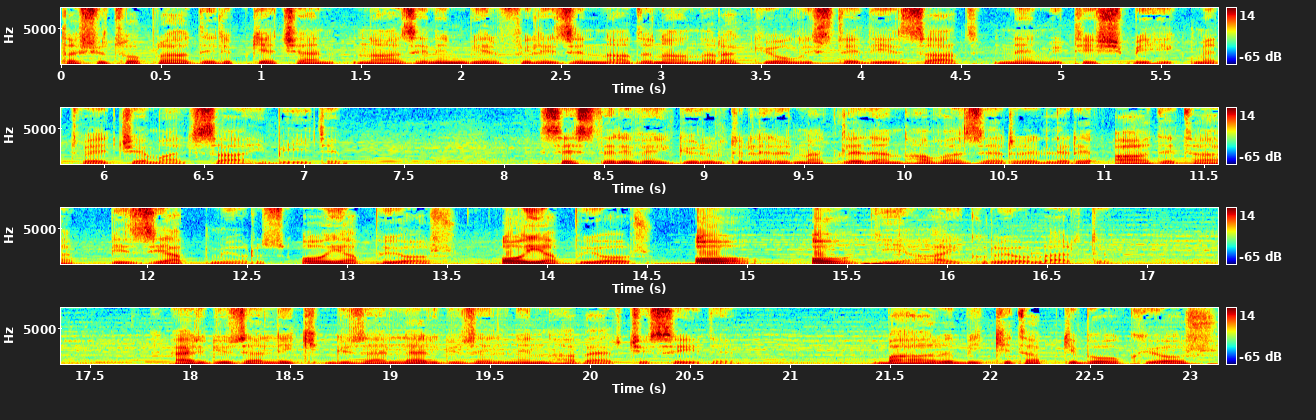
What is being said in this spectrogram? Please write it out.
Taşı toprağa delip geçen nazenin bir filizin adını anarak yol istediği zat ne müthiş bir hikmet ve cemal sahibiydi.'' Sesleri ve gürültüleri nakleden hava zerreleri adeta biz yapmıyoruz, o yapıyor, o yapıyor, o, o diye haykırıyorlardı. Her güzellik güzeller güzelinin habercisiydi. Baharı bir kitap gibi okuyor,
